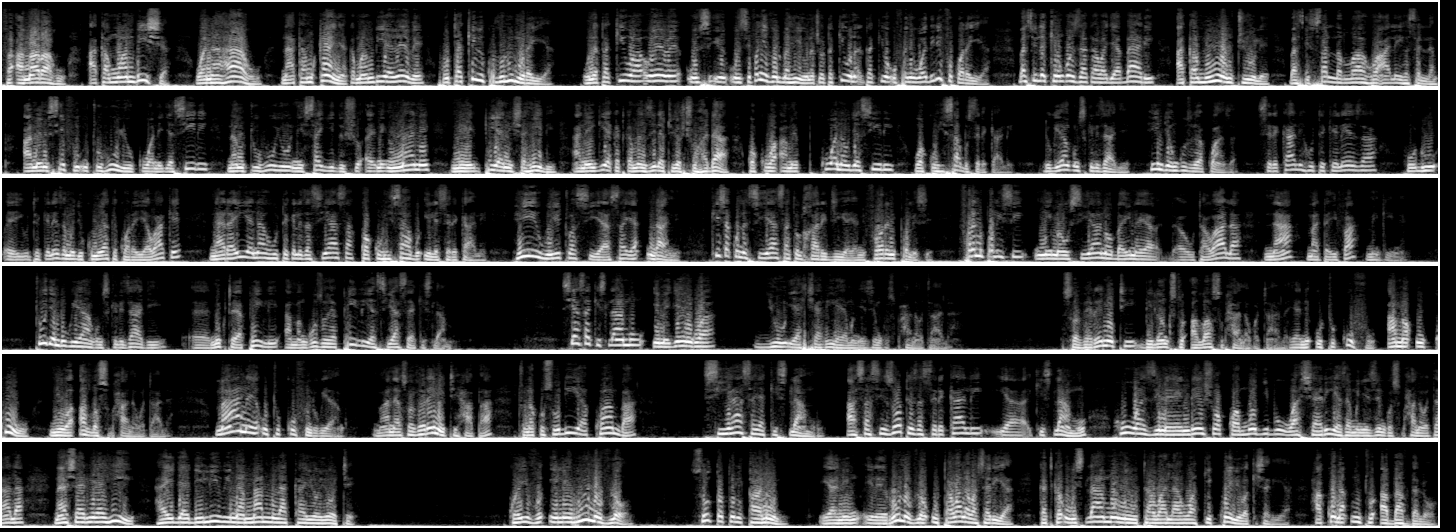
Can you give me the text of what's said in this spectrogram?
Faamarahu akamwambisha wanahahu na akamkanya akamwambia wewe hutakiwi kudhulumu raia unatakiwa wewe usi, usifanye dhulma hii. Unachotakiwa unatakiwa ufanye uadilifu kwa raia. Basi yule kiongozi akawa jabari akamuua mtu yule. Basi sallallahu alaihi wasallam amemsifu mtu huyu kuwa ni jasiri na mtu huyu ni sayidu eh, ni, nani? Ni pia ni shahidi. Anaingia katika manzila tu ya shuhada kwa kuwa amekuwa na ujasiri wa kuhisabu serikali. Ndugu yangu msikilizaji hii ndiyo nguzo ya kwanza. Serikali hutekeleza hudu, e, hutekeleza majukumu yake kwa raia wake na raia nao hutekeleza siasa kwa kuhisabu ile serikali. Hii huitwa siasa ya ndani. Kisha kuna siasatul kharijia yani foreign policy. Foreign policy ni mahusiano baina ya uh, utawala na mataifa mengine. Tuje ndugu yangu msikilizaji eh, nukta ya pili ama nguzo ya pili ya siasa ya kiislamu. Siasa ya kiislamu imejengwa juu ya sharia ya mwenyezi mungu subhanahu wa taala. Sovereignty belongs to allah subhanahu wa taala. Yani utukufu ama ukuu ni wa allah subhanahu wa taala. Maana ya utukufu ndugu yangu maana ya sovereignty hapa tunakusudia kwamba siasa ya kiislamu asasi zote za serikali ya kiislamu huwa zinaendeshwa kwa mujibu wa sharia za mwenyezi mungu subhanahu wa taala na sharia hii haijadiliwi na mamlaka yoyote. Kwa hivyo ile rule of law sultatul qanun yani ile rule of law utawala wa sharia katika uislamu ni utawala wa kikweli wa kisharia. Hakuna mtu above the law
